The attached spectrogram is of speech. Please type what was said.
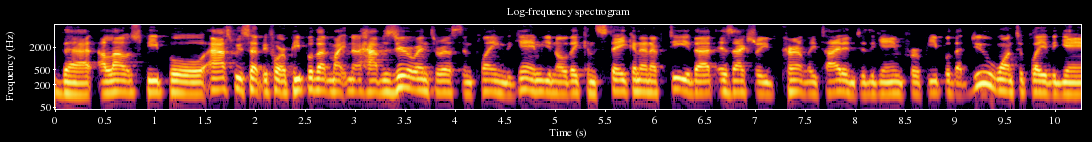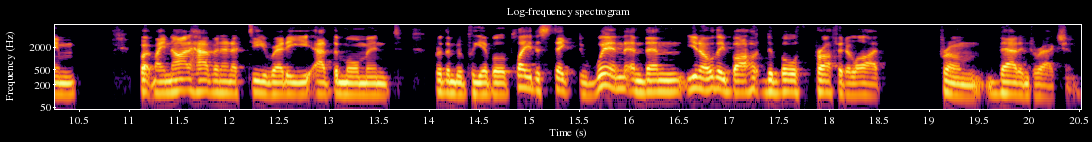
that allows people, as we said before, people that might not have zero interest in playing the game, you know, they can stake an NFT that is actually currently tied into the game for people that do want to play the game, but might not have an NFT ready at the moment for them to be able to play to stake to win. And then, you know, they, they both profit a lot from that interaction.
